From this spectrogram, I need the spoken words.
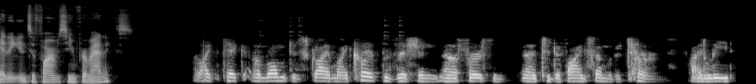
getting into pharmacy informatics? I'd like to take a moment to describe my current position uh, first uh, to define some of the terms. I lead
